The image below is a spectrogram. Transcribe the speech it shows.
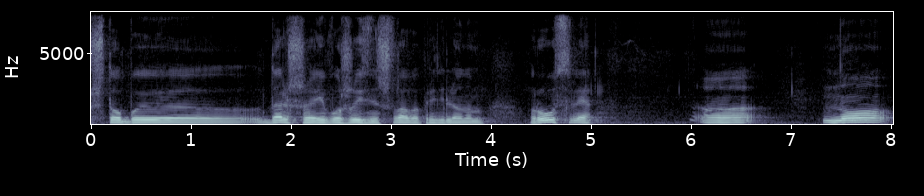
чтобы дальше его жизнь шла в определенном русле. Но,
